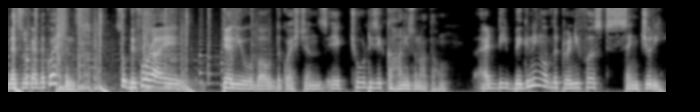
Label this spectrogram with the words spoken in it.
Let's look at the questions. So before I tell you about the questions, एक छोटी सी कहानी सुनाता हूँ एट द बिगिनिंग ऑफ द ट्वेंटी फर्स्ट सेंचुरी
